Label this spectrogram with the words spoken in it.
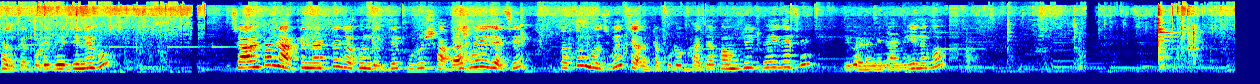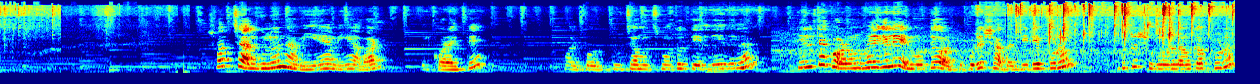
হালকা করে ভেজে নেব। চালটা নাড়তে নাড়তে যখন দেখবে পুরো সাদা হয়ে গেছে, তখন বুঝবে চালটা পুরো ভাজা কমপ্লিট হয়ে গেছে। এবার আমি নামিয়ে নেব। সব চালগুলো নামিয়ে আমি আবার এই কড়াইতে অল্প দু চামচ মতো তেল দিয়ে দিলাম। তেলটা গরম হয়ে গেলে এর মধ্যে অল্প করে সাদা জিরে ফোড়ন, দুটো শুকনো লঙ্কা ফোড়ন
